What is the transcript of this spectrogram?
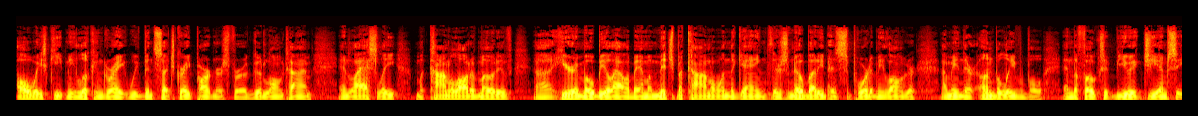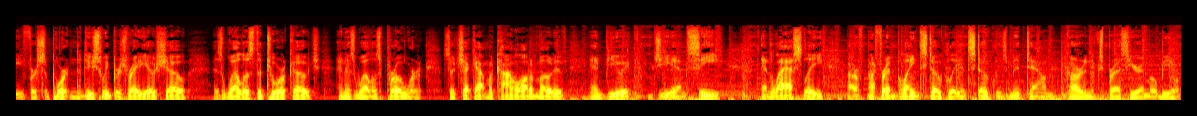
always keep me looking great. We've been such great partners for a good long time. And lastly, McConnell Automotive uh, here in Mobile, Alabama. Mitch McConnell and the gang. There's nobody has supported me longer. I mean, they're unbelievable. And the folks at Buick GMC for supporting the Dew Sweepers radio show as well as the tour coach and as well as pro work. So check out McConnell Automotive and Buick GMC. And lastly, our, my friend Blaine Stokely and Stokely's Midtown Garden Express here in Mobile.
